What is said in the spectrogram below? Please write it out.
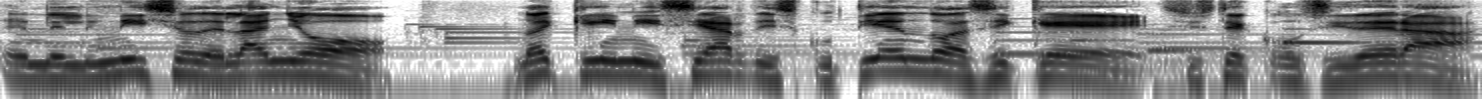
en el inicio del año no hay que iniciar discutiendo, así que si usted considera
